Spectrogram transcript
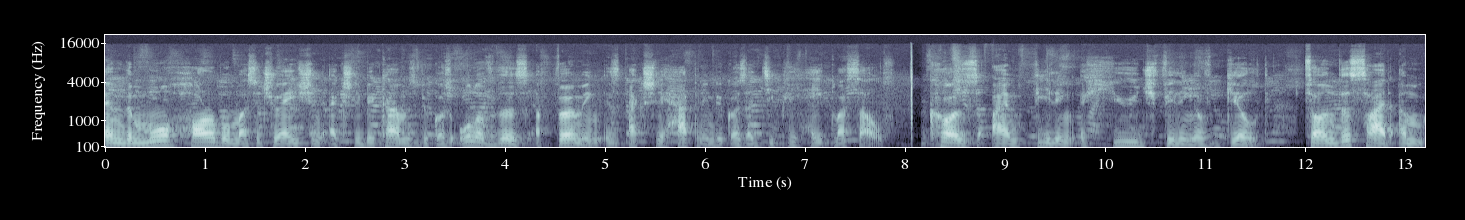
and the more horrible my situation actually becomes because all of this affirming is actually happening because I deeply hate myself. Because I'm feeling a huge feeling of guilt. So on this side, I'm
